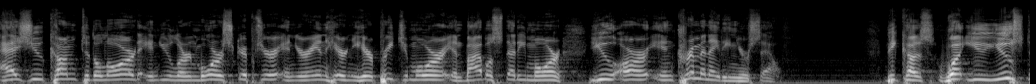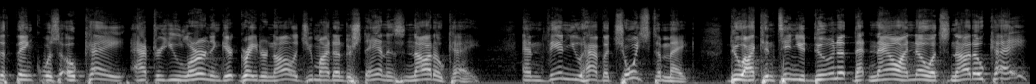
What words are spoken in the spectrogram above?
as you come to the Lord and you learn more scripture and you're in here and you hear preaching more and Bible study more, you are incriminating yourself. Because what you used to think was okay after you learn and get greater knowledge, you might understand is not okay. And then you have a choice to make. Do I continue doing it that now I know it's not okay?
